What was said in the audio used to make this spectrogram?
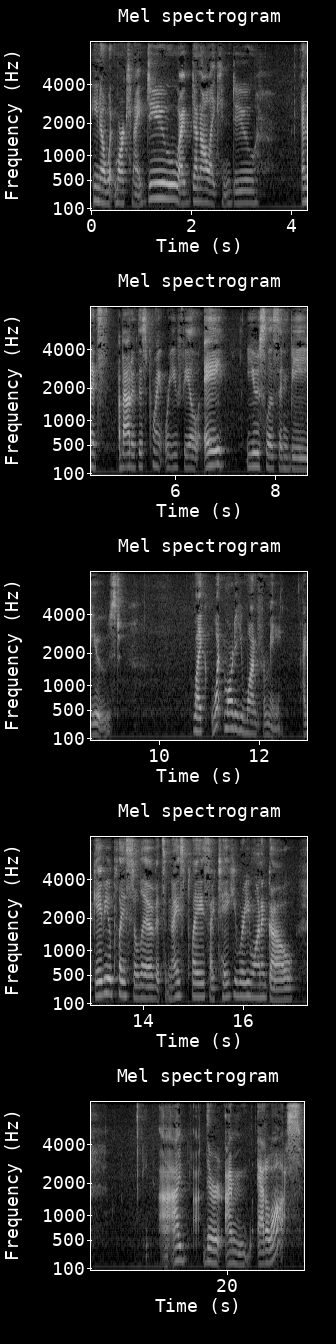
You know, what more can I do? I've done all I can do. And it's about at this point where you feel A, useless, and B, used. Like, what more do you want from me? I gave you a place to live. It's a nice place. I take you where you want to go. I, I there I'm at a loss.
